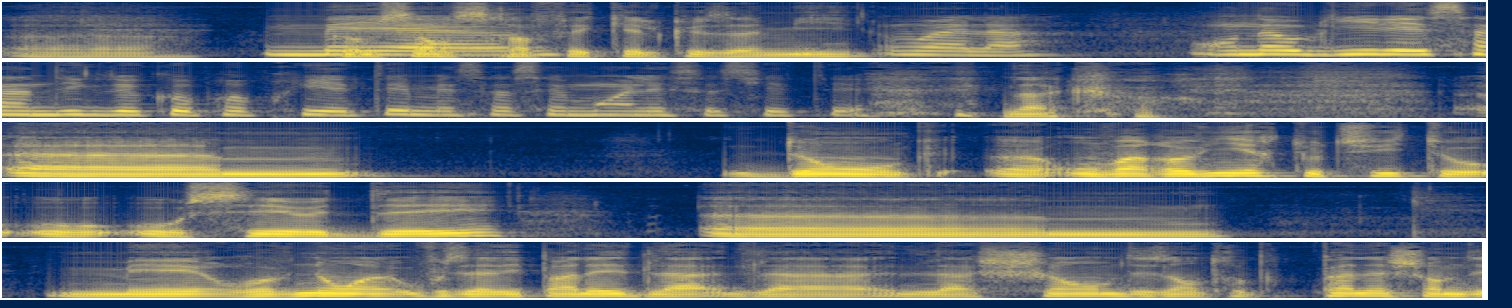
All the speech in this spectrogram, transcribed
comme ça, on sera fait quelques amis. Voilà. On a oublié les syndics de copropriété, mais ça, c'est moins les sociétés. D'accord. Euh, donc, euh, on va revenir tout de suite au, CED. Euh, mais revenons, vous avez parlé de la, chambre des entreprises, pas la chambre,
